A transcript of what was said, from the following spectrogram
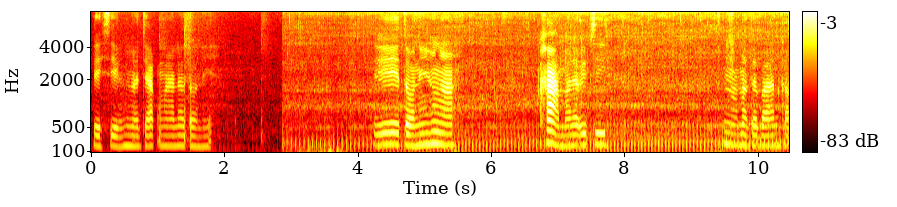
เด็เสียงเฮือจักมาแล้วตอนนี้ เอ้ตอนนี้เฮือข้ามมาแล้วเอฟซีเฮือมาแต่บ้านเขา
